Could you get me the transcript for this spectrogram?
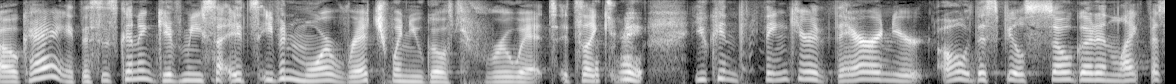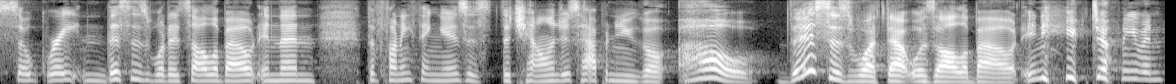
okay, this is going to give me some, it's even more rich when you go through it. It's like right. you can think you're there and you're, oh, this feels so good and life is so great and this is what it's all about. And then the funny thing is, is the challenges happen and you go, oh, this is what that was all about. And you don't even,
